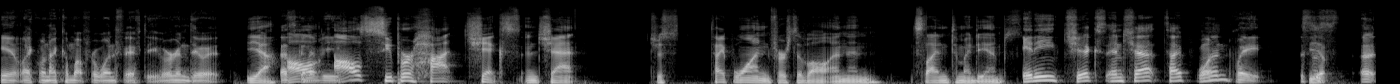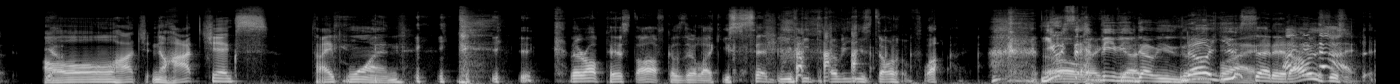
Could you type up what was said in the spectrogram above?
You know, like when I come up for 150, we're gonna do it. Yeah, That's all, gonna be- all super hot chicks in chat. Just type one first of all, and then slide into my DMs. Any chicks in chat? Type one. Wait, this Yep. is. Uh, Yeah. All hot, chi- no hot chicks. Type one. they're all pissed off because they're like, you said BBWs don't apply. You Oh said BBWs. don't No, you said it. I, did was not. just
